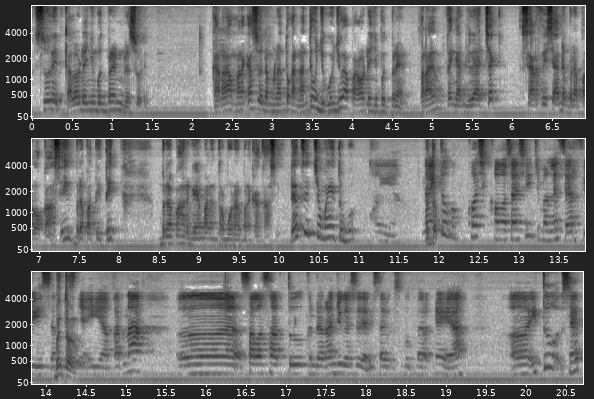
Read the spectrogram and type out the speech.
Sulit. Kalau udah nyebut brand udah sulit. Karena mereka sudah menentukan nanti ujung-ujung apa kalau udah nyebut brand. Padahal tinggal dilihat cek servisnya ada berapa lokasi, berapa titik, berapa harga yang paling termurah mereka kasih. That's it, cuma itu, Bu. Oh iya. Nah Betul. itu coach kalau saya sih cuma lihat servis, Betul. servisnya iya karena eh, salah satu kendaraan juga saya tidak bisa sebut mereknya ya. Eh, itu saya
